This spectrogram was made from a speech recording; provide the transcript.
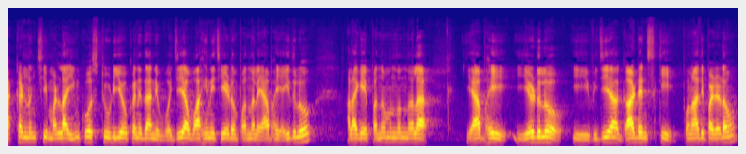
అక్కడి నుంచి మళ్ళీ ఇంకో స్టూడియో కొని దాన్ని విజయ వాహిని చేయడం పంతొమ్మిది వందల యాభై ఐదులో అలాగే పంతొమ్మిది వందల యాభై ఏడులో ఈ విజయ గార్డెన్స్కి పునాది పడడం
